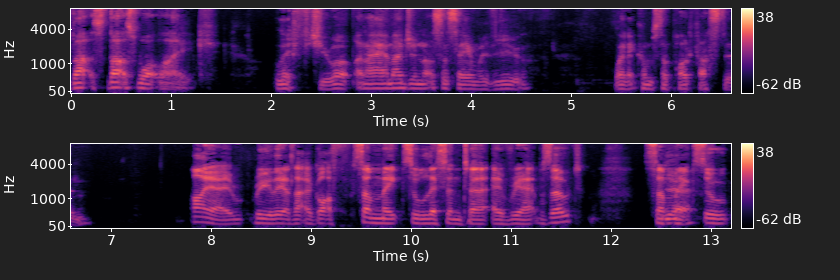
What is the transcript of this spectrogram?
That's that's what like lifts you up, and I imagine that's the same with you when it comes to podcasting. Oh yeah, really is. Like I've got some mates who listen to every episode, some yeah. mates who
